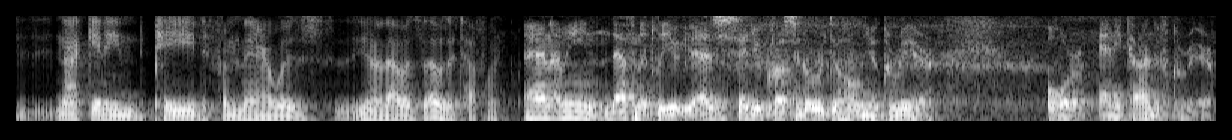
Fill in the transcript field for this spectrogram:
not getting paid from there was you know that was that was a tough one And I mean, definitely, as you said, you're crossing over to a whole new career, or any kind of career.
